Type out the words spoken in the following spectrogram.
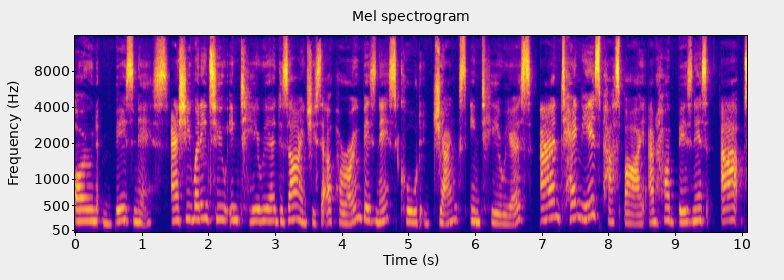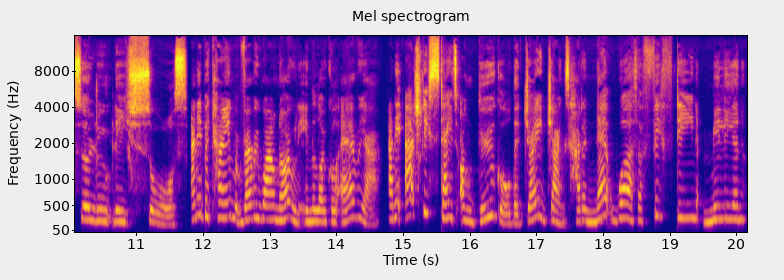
own business. And she went into interior design. She set up her own business called Janks Interiors. And 10 years passed by and her business absolutely soars. And it became very well known in the local area. And it actually states on Google that Jade Janks had a net worth of $15 million.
